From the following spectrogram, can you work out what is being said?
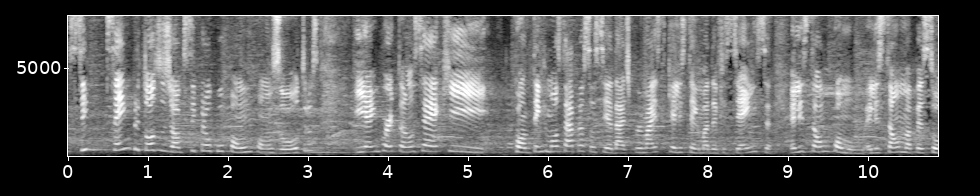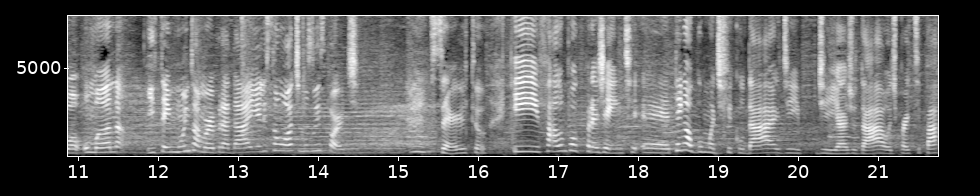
se, sempre, todos os jogos, se preocupam um com os outros. E a importância é que tem que mostrar para a sociedade, por mais que eles tenham uma deficiência, eles são comum, eles são uma pessoa humana e tem muito amor para dar e eles são ótimos no esporte. Certo. E fala um pouco pra gente, é, tem alguma dificuldade de ajudar ou de participar?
